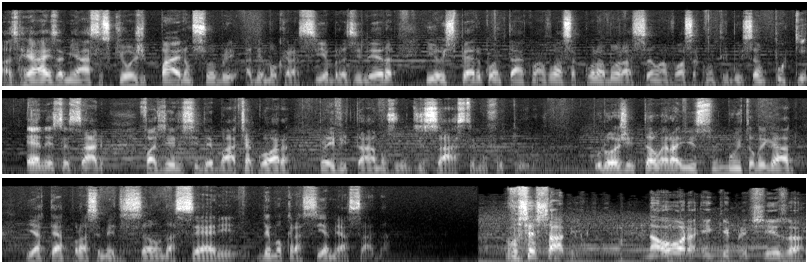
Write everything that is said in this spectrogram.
as reais ameaças que hoje pairam sobre a democracia brasileira e eu espero contar com a vossa colaboração, a vossa contribuição, porque é necessário fazer esse debate agora para evitarmos o desastre no futuro. Por hoje, então, era isso. Muito obrigado e até a próxima edição da série Democracia Ameaçada. Você sabe, na hora em que precisa,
